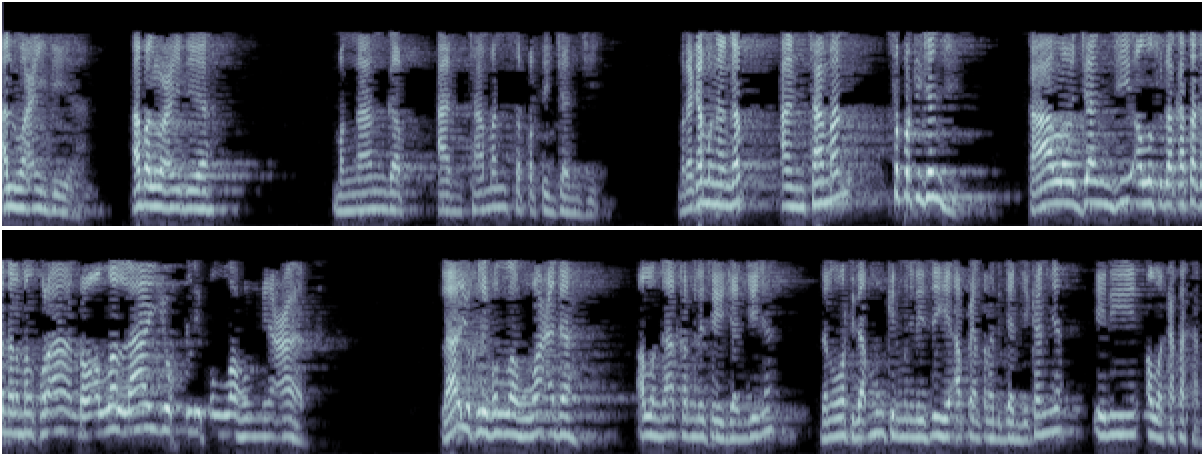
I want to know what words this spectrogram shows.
al-wa'idiyah. Apa al-wa'idiyah? Menganggap ancaman seperti janji. Mereka menganggap ancaman seperti janji. Kalau janji Allah sudah katakan dalam Al-Quran bahwa Allah la yukhlifullahu mi'ad. La yukhlifullahu wa'adah. Allah nggak akan menyelisihi janjinya. Dan Allah tidak mungkin menyelisihi apa yang telah dijanjikannya. Ini Allah katakan.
